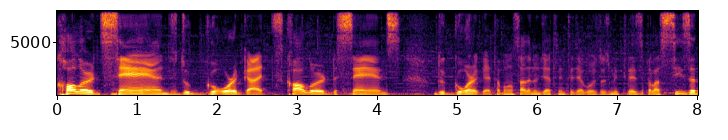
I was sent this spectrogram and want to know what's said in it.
Colored Sands, do Gorguts. Colored Sands, do Gorgut. Tá lançado no dia 30 de agosto de 2013 pela Season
